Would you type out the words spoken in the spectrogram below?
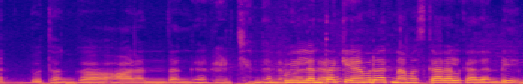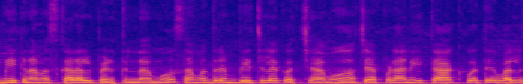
అద్భుతంగా ఆనందంగా గడిచింది వీళ్ళంతా కెమెరాకి నమస్కారాలు కాదండి. మీకు నమస్కారాలు పెడుతున్నాము. సముద్రం బీచ్లోకి వచ్చాము. చెప్పడానికి కాకపోతే వాళ్ళు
